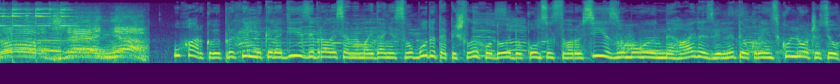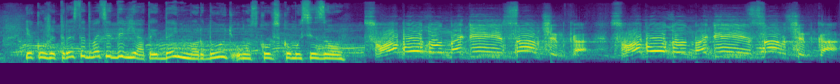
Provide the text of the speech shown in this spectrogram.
народження! Харкові прихильники Надії зібралися на Майдані Свободи та пішли ходою до консульства Росії з вимогою негайно звільнити українську льотчицю, яку вже 329-й день мордують у московському СІЗО. Свободу Надії Савченка! Свободу Надії Савченка!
